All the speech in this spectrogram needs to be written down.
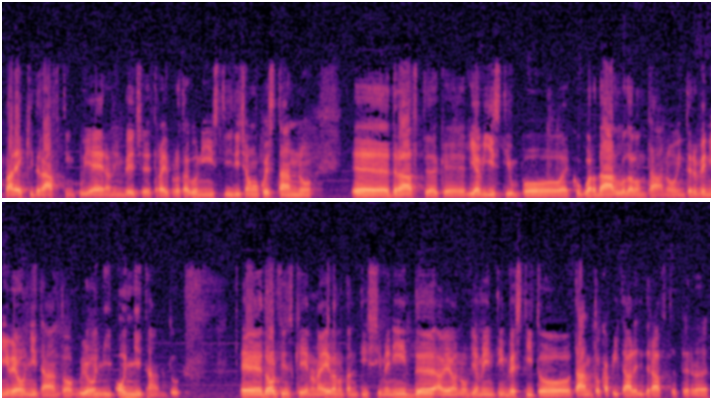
parecchi draft in cui erano invece tra i protagonisti, diciamo quest'anno eh, draft che li ha visti un po' ecco, guardarlo da lontano, intervenire ogni tanto, ogni, ogni tanto. Eh, Dolphins che non avevano tantissime need, avevano ovviamente investito tanto capitale di draft per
